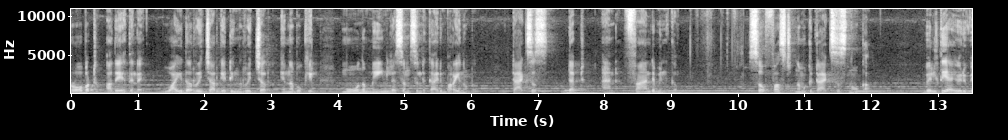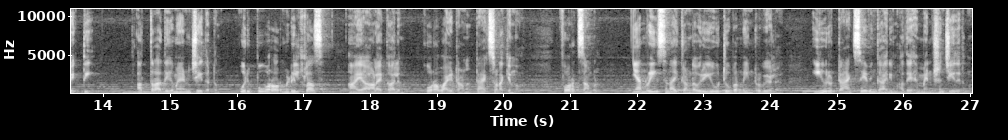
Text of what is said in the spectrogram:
റോബർട്ട് അദ്ദേഹത്തിന്റെ why the rich are getting richer എന്ന ബുക്കിൽ മൂന്ന് മെയിൻ ലെസൺസിന്റെ കാര്യം പറയുന്നുണ്ട്. ടാക്സസ് ഡെപ്റ്റ് and phantom income so first നമുക്ക് ടാക്സസ് നോക്കാം. വെൽത്തിയായ ഒരു വ്യക്തി അത്ര അധികം ഏൺ ചെയ്തിട്ടും ഒരു പുവർ ഓർ മിഡിൽ ക്ലാസ് ആയ ആളെക്കാളും കുറവായിട്ടാണ് ടാക്സ് അടയ്ക്കുന്നത്. ഫോർ എക്സാമ്പിൾ ഞാൻ റീസെന്റായി കണ്ട ഒരു യൂട്യൂബറിന്റെ ഇന്റർവ്യൂവിൽ ഈ ഒരു ടാക്സ് സേവിങ് കാര്യം അദ്ദേഹം മെൻഷൻ ചെയ്തിരുന്നു.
